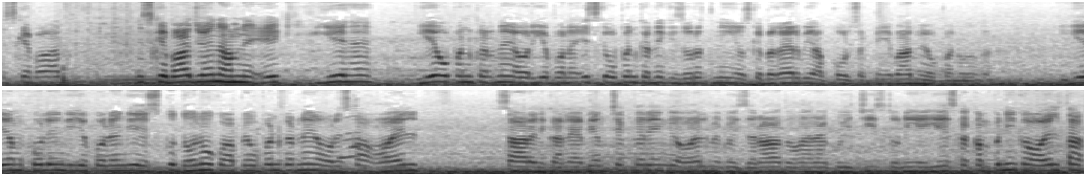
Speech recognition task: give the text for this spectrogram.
इसके बाद इसके बाद जो है ना हमने एक ये है ये ओपन करना है और ये ओपन है। इसके ओपन करने की ज़रूरत नहीं है उसके बगैर भी आप खोल सकते हैं ये बाद में ओपन होगा। ये हम खोलेंगे, ये खोलेंगे। इसको दोनों को आपने ओपन करना है और इसका ऑयल सारा निकालना है। अभी हम चेक करेंगे ऑयल में कोई ज़रात वगैरह, कोई चीज़ तो नहीं है। ये इसका कंपनी का ऑयल था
